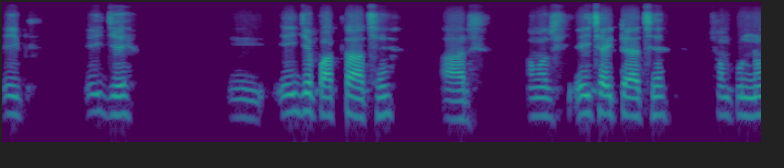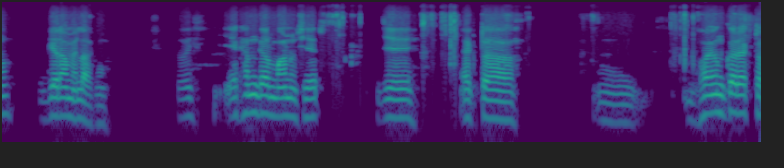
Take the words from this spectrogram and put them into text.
এই এই যে এই যে পাটটা আছে আর আমার এই সাইডটা আছে সম্পূর্ণ গ্রাম এলাকা। তো এখানকার মানুষের যে একটা ভয়ঙ্কর একটা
